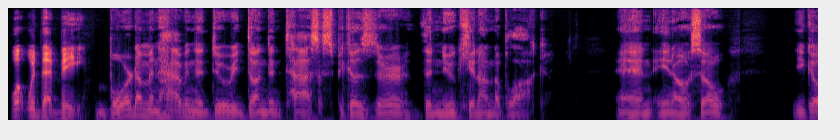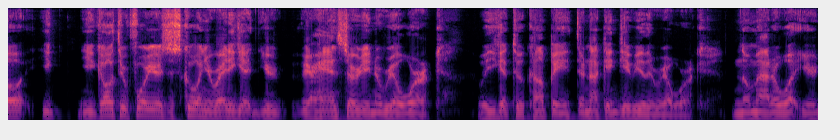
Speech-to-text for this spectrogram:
what would that be? Boredom and having to do redundant tasks because they're the new kid on the block. And you know, so you go you you go through four years of school and you're ready to get your your hands dirty in the real work. Well, you get to a company, they're not going to give you the real work no matter what your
